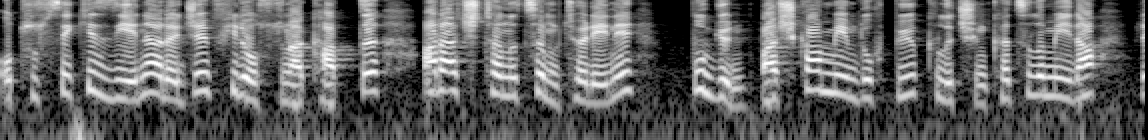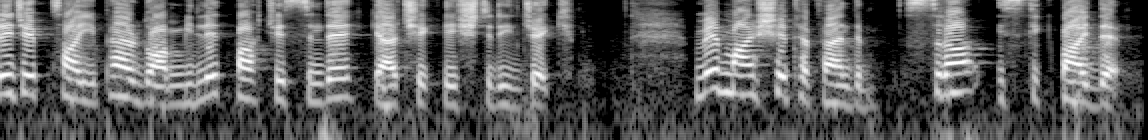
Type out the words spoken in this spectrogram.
38 yeni aracı filosuna kattı. Araç tanıtım töreni bugün Başkan Memduh Büyükkılıç'ın katılımıyla Recep Tayyip Erdoğan Millet Bahçesi'nde gerçekleştirilecek. Ve manşet efendim, sıra istikbalde.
